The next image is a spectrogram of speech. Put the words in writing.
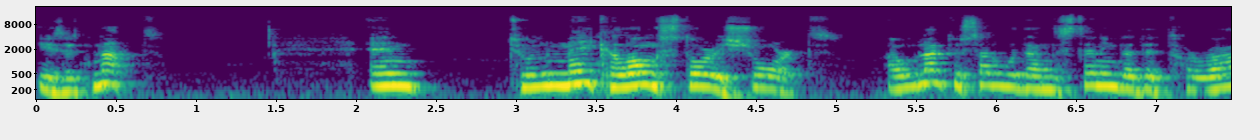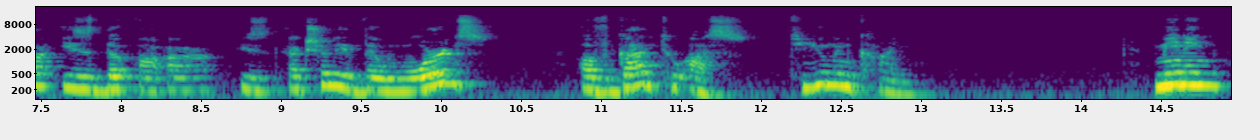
is it not? And to make a long story short, I would like to start with understanding that the Torah is the uh, uh is actually the words of God to us, to humankind meaning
